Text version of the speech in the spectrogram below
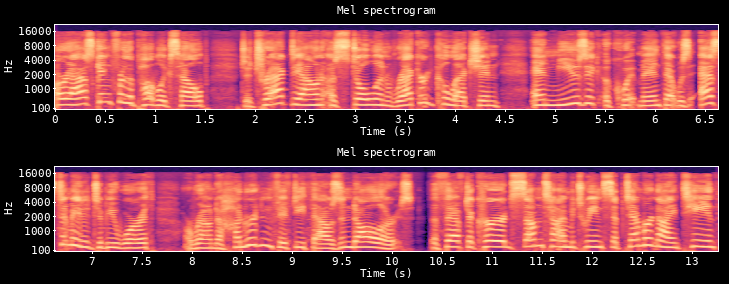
are asking for the public's help to track down a stolen record collection and music equipment that was estimated to be worth around $150,000. The theft occurred sometime between September 19th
